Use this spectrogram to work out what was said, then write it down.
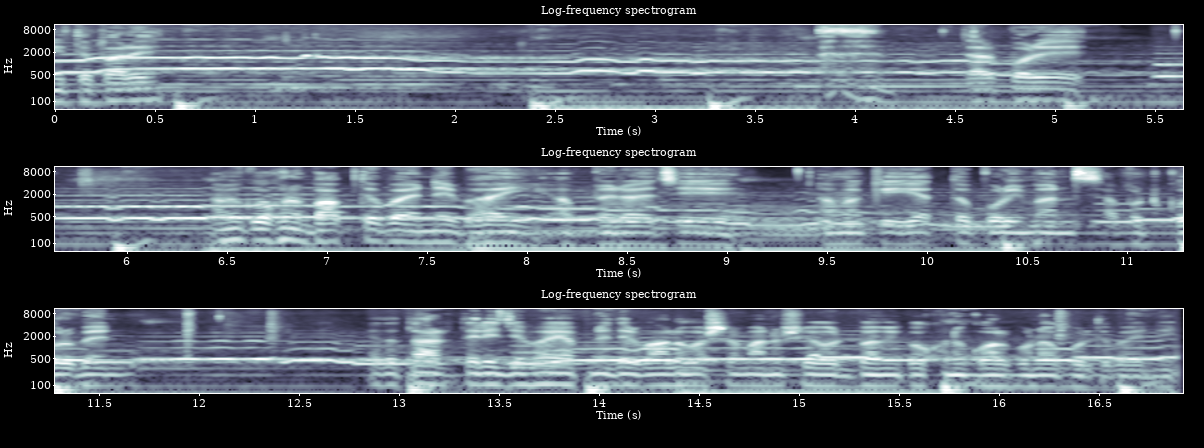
নিতে পারে। তারপরে আমি কখনো ভাবতে পারিনি, ভাই, আপনারা যে আমাকে এত পরিমাণ সাপোর্ট করবেন, এত তাড়াতাড়ি যে ভাই আপনাদের ভালোবাসার মানুষ উঠবে, আমি কখনো কল্পনা করতে পারিনি।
